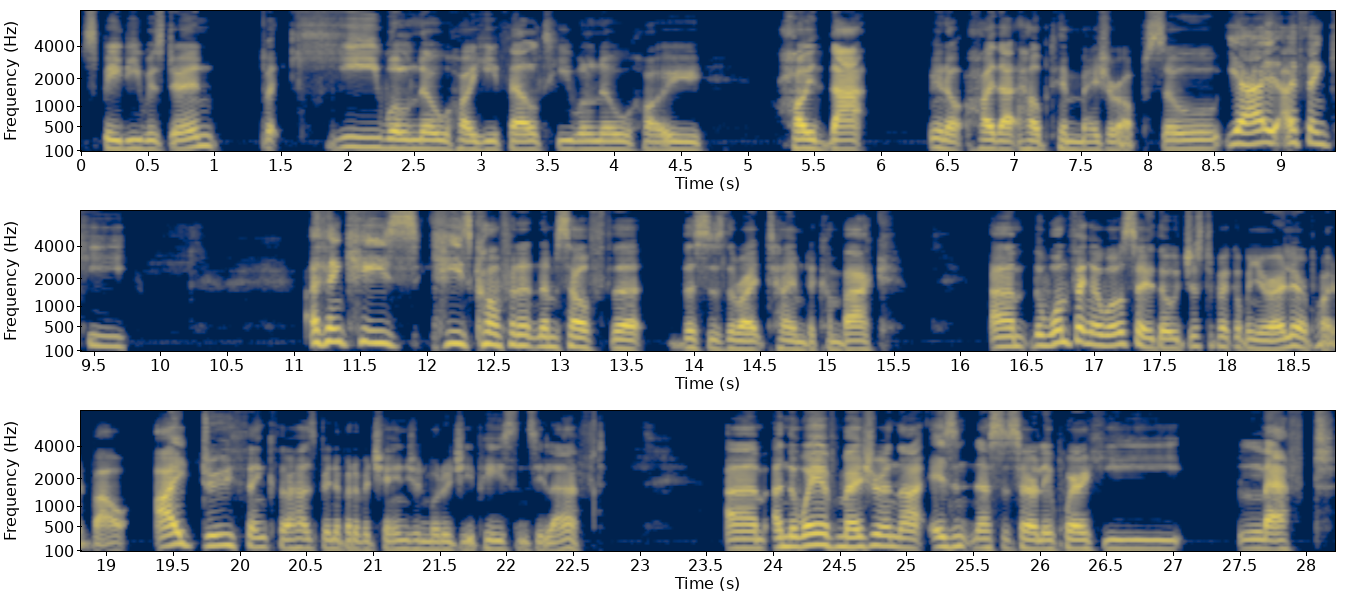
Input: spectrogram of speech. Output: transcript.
speed he was doing, but he will know how he felt. He will know how how that you know how that helped him measure up. So yeah, I, I think he I think he's he's confident in himself that this is the right time to come back. Um, the one thing I will say though, just to pick up on your earlier point, Val, I do think there has been a bit of a change in MotoGP since he left. Um, and the way of measuring that isn't necessarily where he left,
